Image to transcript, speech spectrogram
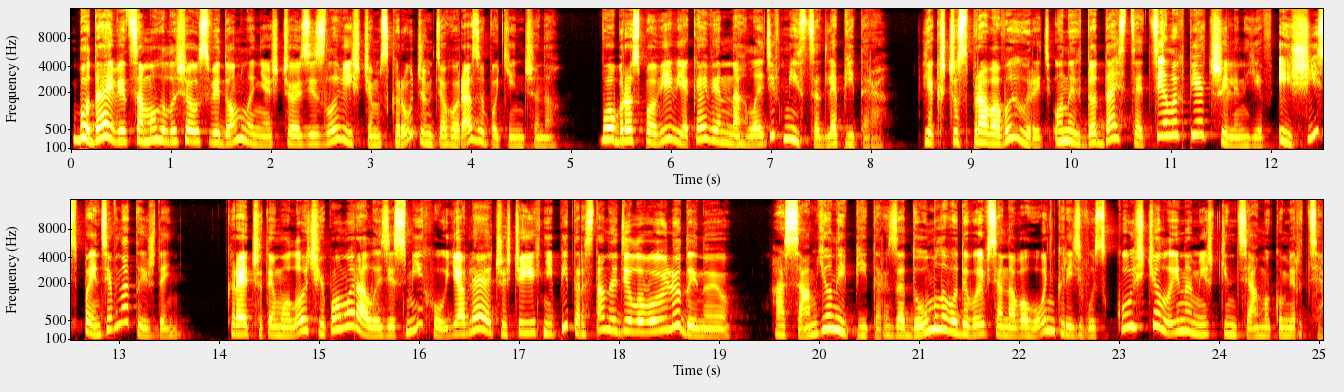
Бодай від самого лише усвідомлення, що зі зловіщим Скруджем цього разу покінчено. Боб розповів, яке він нагледів місце для Пітера. Якщо справа вигорить, у них додасться цілих п'ять шилінгів і шість пенсів на тиждень. Кречети молодші помирали зі сміху, уявляючи, що їхній Пітер стане діловою людиною. А сам юний Пітер задумливо дивився на вогонь крізь вузьку щілину між кінцями комірця,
